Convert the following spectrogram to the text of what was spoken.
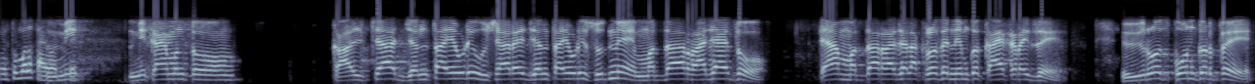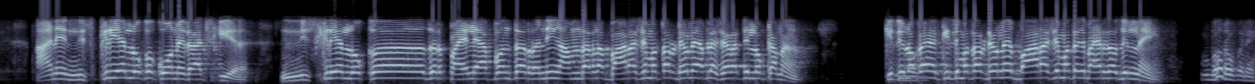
तुम्हाला काय मी वाटतं मी काय म्हणतो? कालच्या जनता एवढी हुशार आहे जनता एवढी सुज्ञ आहे मतदार राजा आहे तो. त्या मतदार राजाला कळतं नेमकं काय करायचंय? विरोध कोण करतंय? आणि निष्क्रिय लोक कोण आहेत राजकीय? निष्क्रिय लोक जर पाहिले आपण तर रनिंग आमदारला बाराशे मतावर ठेवलंय आपल्या शहरातील लोकांना. किती लोक किती मतावर ठेवलंय? बाराशे मताच्या बाहेर जाऊ दिलं नाही. बरोबर आहे.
